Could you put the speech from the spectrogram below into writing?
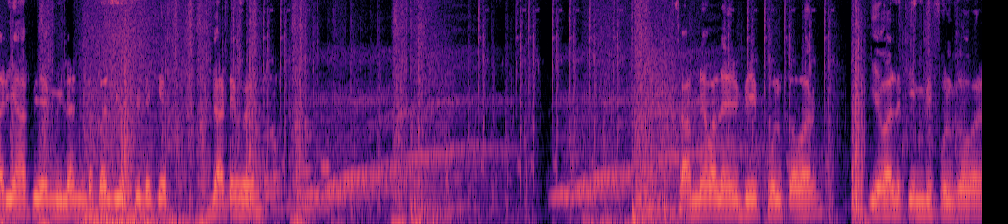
और यहाँ पे मिलन डब्ल्यू से लेके जाते हुए सामने वाले भी फुल कवर ये वाले टीम भी फुल कवर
